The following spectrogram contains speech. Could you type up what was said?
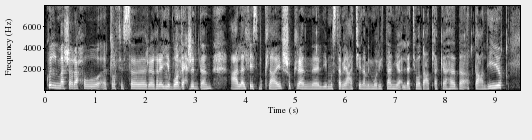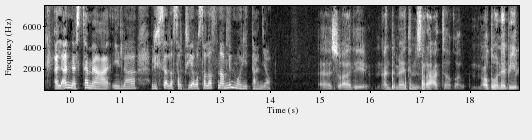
كل ما شرحه بروفيسور غريب. واضح جدا على الفيسبوك live. شكرا لمستمعاتنا من موريتانيا التي وضعت لك هذا التعليق. الآن نستمع إلى رسالة صوتية وصلتنا من موريتانيا. آه، سؤالي عندما يتم زراعة عضو نبيل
